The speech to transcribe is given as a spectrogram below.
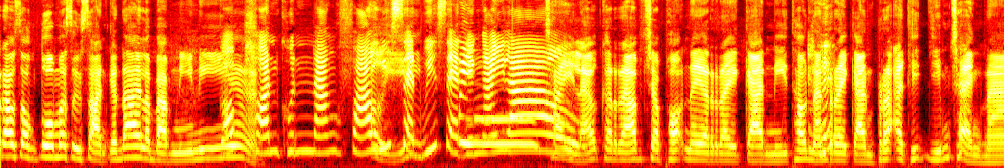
เราส่งตัวมาสื่อสารกันได้ละแบบนี้เนี่ยก็พรคุณนางฟ้าเอ้ยวิเศษวิเศษยังไงเล่าใช่แล้วครับ เฉพาะในรายการนี้เท่านั้นรายการพระอาทิตย์ยิ้มแฉ่งนะ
